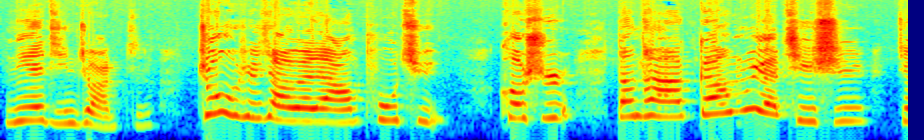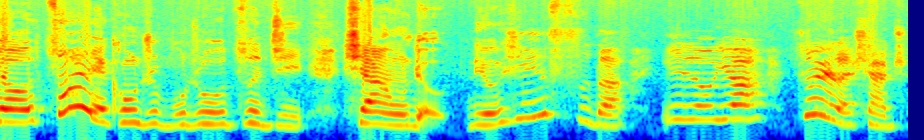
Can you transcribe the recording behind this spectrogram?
捏紧爪子，就是向月亮扑去。可是，当他刚跃起时，就再也控制不住自己，像流流星似的，一溜烟坠了下去。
